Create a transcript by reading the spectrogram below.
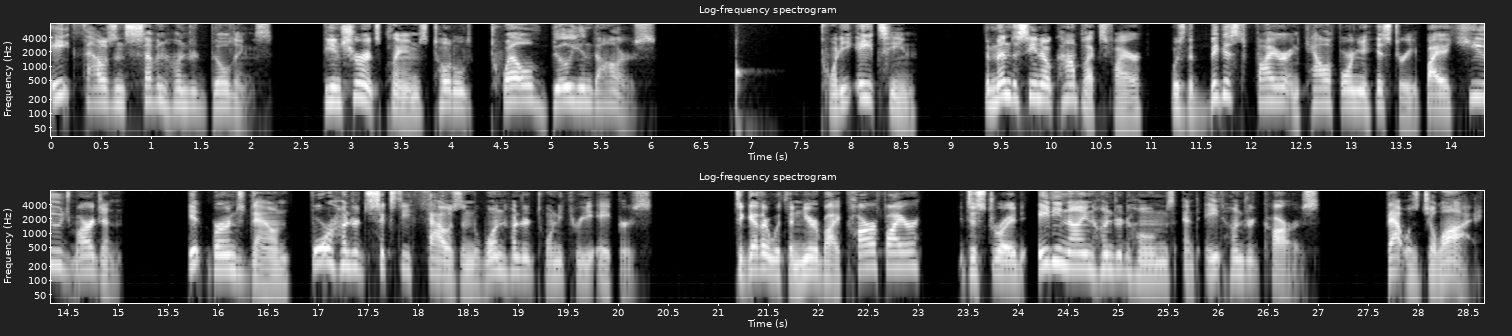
8,700 buildings. The insurance claims totaled $12 billion. 2018. The Mendocino Complex fire was the biggest fire in California history by a huge margin. It burned down 460,123 acres. Together with the nearby Carr fire, it destroyed 8,900 homes and 800 cars. That was July.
